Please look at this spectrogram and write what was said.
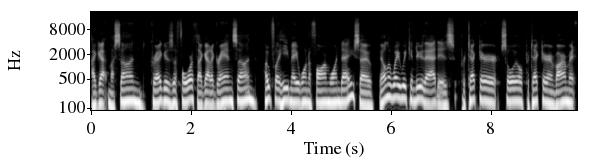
I got my son Craig is a fourth. I got a grandson. Hopefully, he may want to farm one day. So the only way we can do that is protect our soil, protect our environment,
